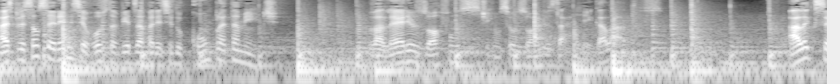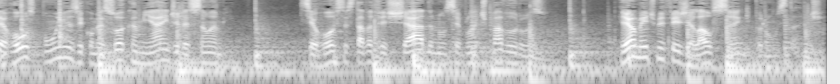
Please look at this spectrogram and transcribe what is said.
A expressão serena em seu rosto havia desaparecido completamente. Valéria e os órfãos tinham seus olhos arregalados. Alex cerrou os punhos e começou a caminhar em direção a mim. Seu rosto estava fechado num semblante pavoroso. Realmente me fez gelar o sangue por um instante.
